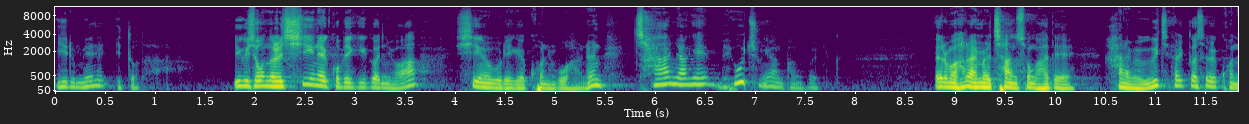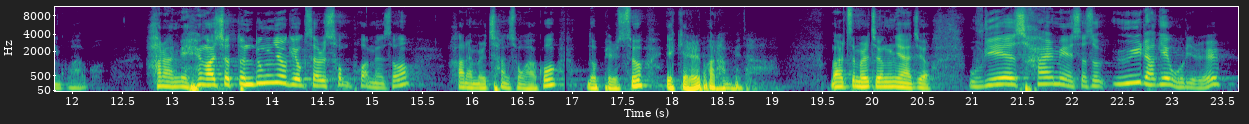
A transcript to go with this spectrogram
이름에 있도다. 이것이 오늘 시인의 고백이거니와 시인을 우리에게 권고하는 찬양의 매우 중요한 거예요. 여러분 하나님을 찬송하되 하나님을 의지할 것을 권고하고 하나님이 행하셨던 능력 역사를 선포하면서 하나님을 찬송하고 높일 수 있기를 바랍니다. 말씀을 정리하죠. 우리의 삶에 있어서 유일하게 우리를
